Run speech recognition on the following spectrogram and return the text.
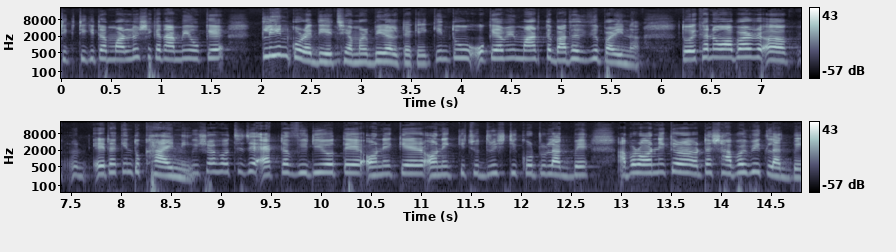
টিকটিকিটা মারলো সেখানে আমি ওকে ক্লিন করে দিয়েছি আমার বিড়ালটাকে কিন্তু ওকে আমি মারতে বাধা দিতে পারি না। তো এখানেও আবার এটা কিন্তু খায়নি। বিষয় হচ্ছে যে একটা ভিডিওতে অনেকের অনেক কিছু দৃষ্টিকটু লাগবে আবার অনেকের ওটা স্বাভাবিক লাগবে।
